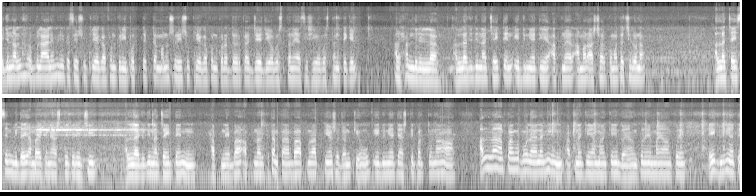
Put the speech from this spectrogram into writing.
এই জন্য আল্লাহ রবুল্লা আলমিনের কাছে সুক্রিয়া জ্ঞাপন করি। প্রত্যেকটা মানুষেরই সুক্রিয়া জ্ঞাপন করার দরকার যে যে অবস্থানে আছি সেই অবস্থান থেকে। আলহামদুলিল্লাহ। আল্লাহ যদি না চাইতেন এই দুনিয়াতে আপনার, আমার আসার ক্ষমতা ছিল না। আল্লাহ চাইছেন, বিদায় আমরা এখানে আসতে পেরেছি। আল্লাহ যদি না চাইতেন, আপনি বা আপনার পিতা বা আপনার আত্মীয় স্বজন কেউ এই দুনিয়াতে আসতে পারতো না। আল্লাহ পাকবুল আপনাকে, আমাকে দয়া করে, মায়া করে এই দুনিয়াতে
